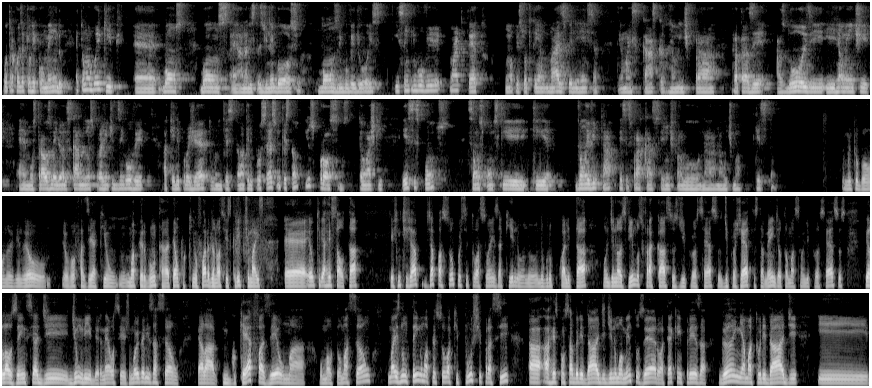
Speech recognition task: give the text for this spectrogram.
Outra coisa que eu recomendo é ter uma boa equipe, é, bons, bons é, analistas de negócio, bons desenvolvedores e sempre envolver um arquiteto, uma pessoa que tenha mais experiência, tenha mais casca realmente para trazer as dores e, e realmente é, mostrar os melhores caminhos para a gente desenvolver aquele projeto em questão, aquele processo em questão e os próximos. Então, eu acho que esses pontos são os pontos que, que vão evitar esses fracassos que a gente falou na, na última questão. Muito bom, Norvindo. Eu eu vou fazer aqui um, uma pergunta, até um pouquinho fora do nosso script, mas é, eu queria ressaltar que a gente já, já passou por situações aqui no, no, no Grupo Qualitar, onde nós vimos fracassos de processos, de projetos também, de automação de processos, pela ausência de, de um líder, né? Ou seja, uma organização, ela quer fazer uma, uma automação, mas não tem uma pessoa que puxe para si a, a, responsabilidade de, no momento zero, até que a empresa ganhe a maturidade e,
